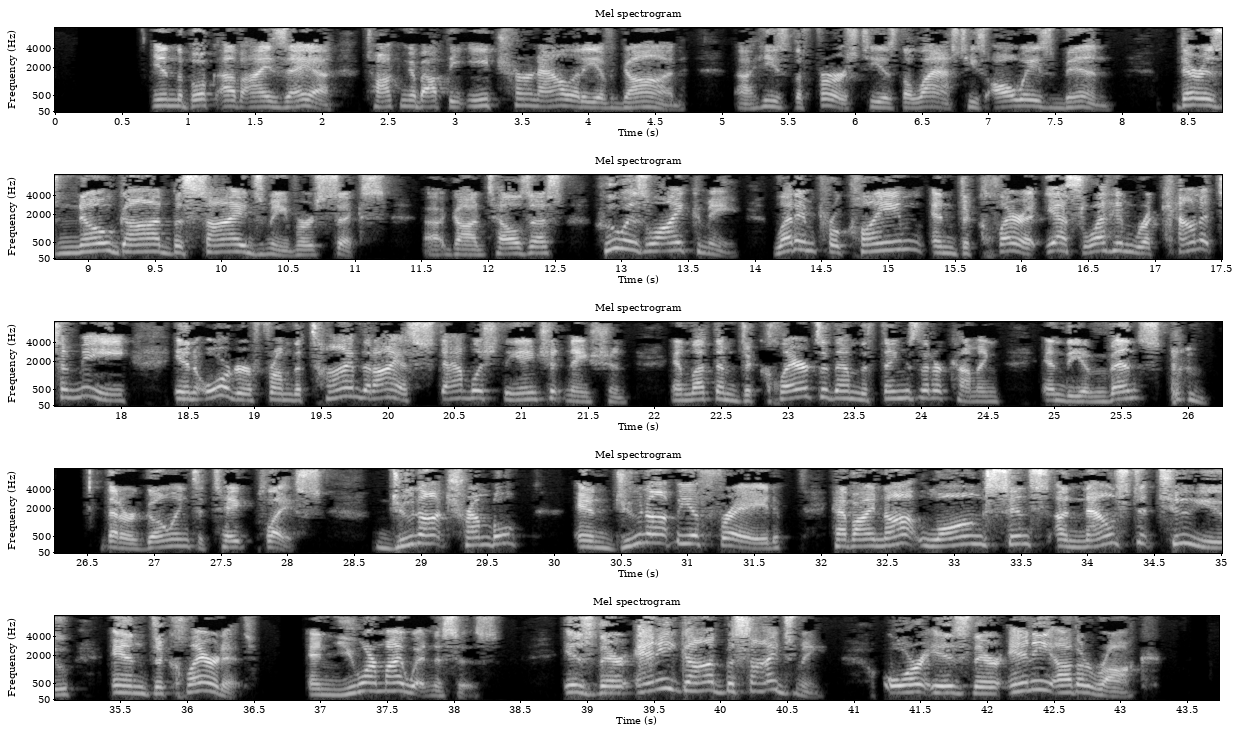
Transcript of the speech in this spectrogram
in the book of Isaiah, talking about the eternality of God. Uh, he's the first. He is the last. He's always been. There is no God besides me, verse 6 uh, God tells us, who is like me? Let him proclaim and declare it. Yes, let him recount it to me in order from the time that I established the ancient nation and let them declare to them the things that are coming and the events that are going to take place. Do not tremble and do not be afraid. Have I not long since announced it to you and declared it? And you are my witnesses. Is there any God besides me? Or is there any other rock?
